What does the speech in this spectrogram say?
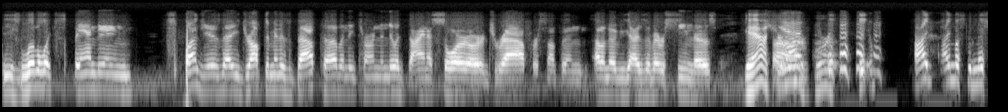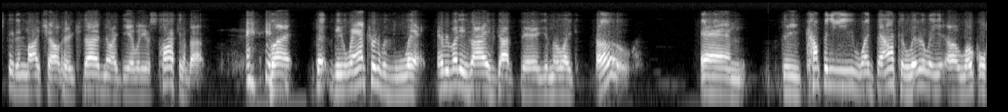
these little expanding sponges that he dropped them in his bathtub and they turned into a dinosaur or a giraffe or something. I don't know if you guys have ever seen those. Yeah, sure, Yeah. of course. It- I I must have missed it in my childhood because I had no idea what he was talking about. But the, the lantern was lit. Everybody's eyes got big and they're like, oh. And the company went down to literally a local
